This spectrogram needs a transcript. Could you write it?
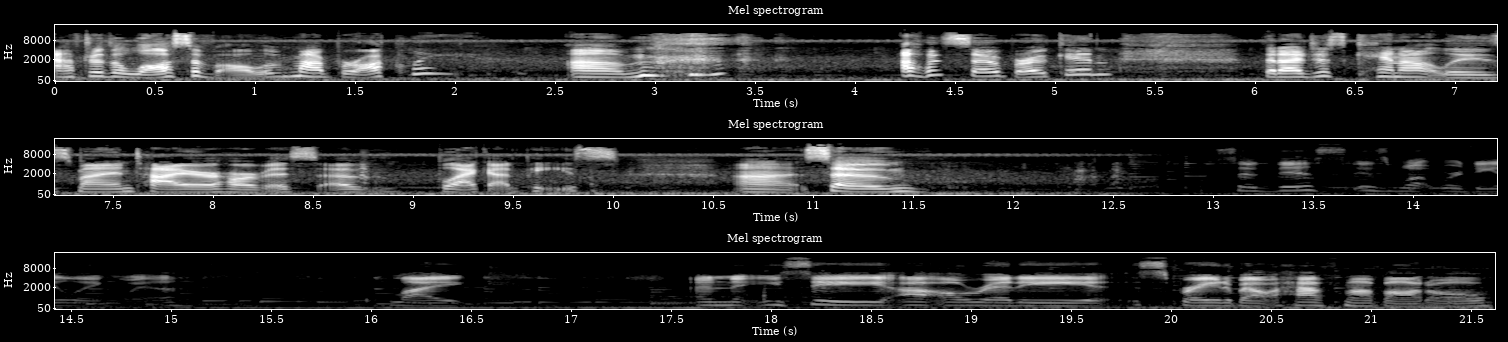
after the loss of all of my broccoli. Um, I was so broken that I just cannot lose my entire harvest of black-eyed peas. Uh, so, so this is what we're dealing with. Like, and you see I already sprayed about half my bottle.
